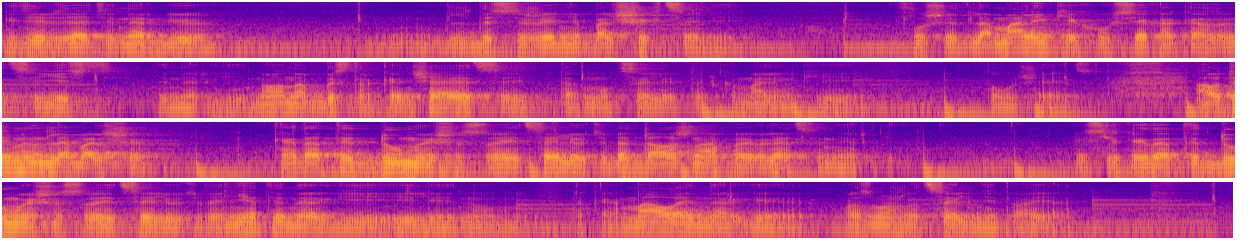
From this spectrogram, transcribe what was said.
где взять энергию для достижения больших целей. Слушай, для маленьких у всех, оказывается, есть энергии, но она быстро кончается, и потому цели только маленькие получаются. А вот именно для больших. Когда ты думаешь о своей цели, у тебя должна появляться энергия. Если когда ты думаешь о своей цели, у тебя нет энергии или ну, такая малая энергия, возможно, цель не твоя.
